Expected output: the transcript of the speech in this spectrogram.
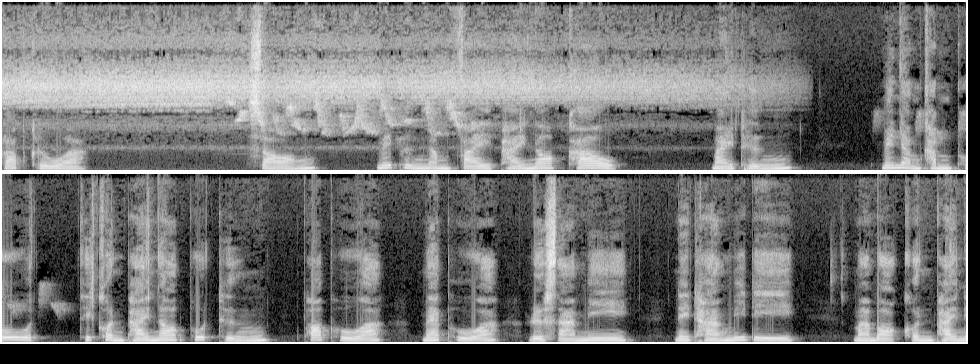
ครอบครัว 2. ไม่พึงนำไฟภายนอกเข้า หมายถึง ไม่นำคำพูดที่คนภายนอกพูดถึงพ่อผัว แม่ผัว หรือสามี ในทางไม่ดี มาบอกคนภายใน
